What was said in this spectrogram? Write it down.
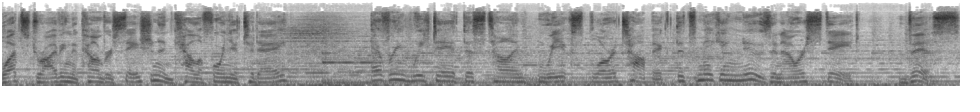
What's driving the conversation in California today? Every weekday at this time, we explore a topic that's making news in our state. This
